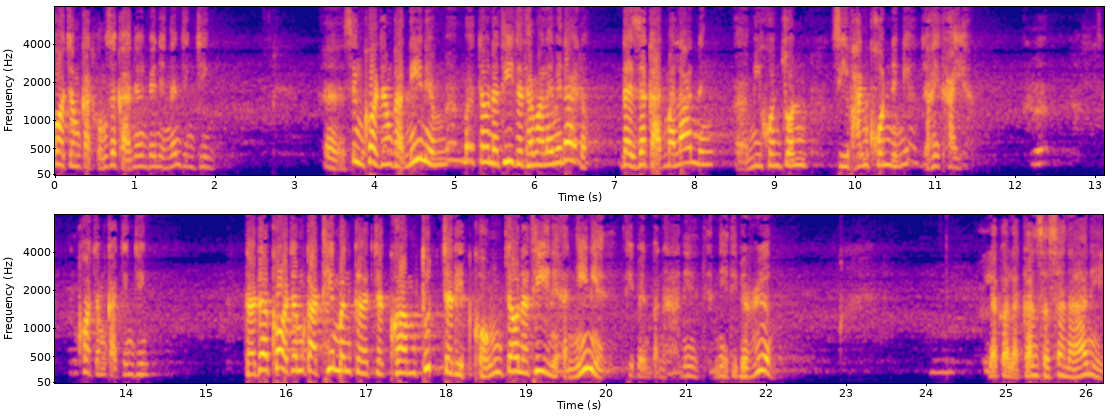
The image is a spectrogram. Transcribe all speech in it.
ข้อจำกัดของสกาดเนี่ยเป็นอย่างนั้นจริงๆเออซึ่งข้อจำกัดนี้เนี่ยเจ้าหน้าที่จะทำอะไรไม่ได้หรอกได้สกาดมาล้านหนึ่งมีคนจนสี่พันคนอย่างเงี้ยจะให้ใครอะข้อจำกัดจริง ๆ แต่ถ้าข้อจำกัดที่มันเกิดจากความทุจริตของเจ้าหน้าที่เนี่ย อันนี้เนี่ยที่เป็นปัญหานี่นี่ที่เป็นเรื่อง แล้วก็หลักการศาสนานี่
